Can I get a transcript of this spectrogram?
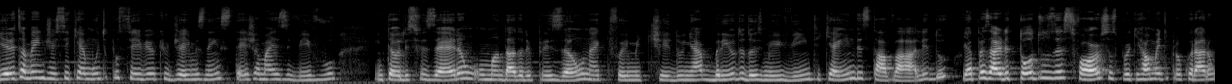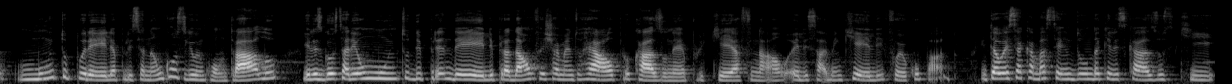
E ele também disse que é muito possível que o James nem esteja mais vivo então eles fizeram um mandado de prisão, né, que foi emitido em abril de 2020, que ainda está válido. E apesar de todos os esforços, porque realmente procuraram muito por ele, a polícia não conseguiu encontrá-lo. E eles gostariam muito de prender ele para dar um fechamento real para o caso, né? Porque afinal eles sabem que ele foi o culpado. Então esse acaba sendo um daqueles casos que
